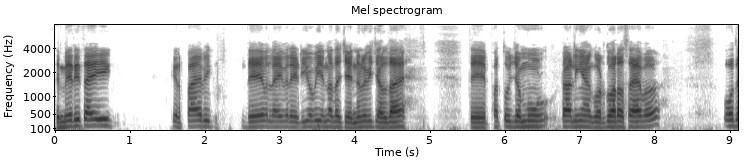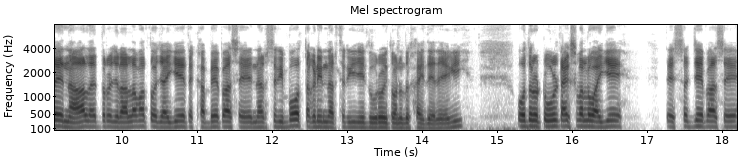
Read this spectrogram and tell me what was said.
ਤੇ ਮੇਰੀ ਤਾਂ ਇਹ ਕਿਰਪਾ ਹੈ ਵੀ ਦੇਵ ਲਾਈਵ ਰੇਡੀਓ ਵੀ ਇਹਨਾਂ ਦਾ ਚੈਨਲ ਵੀ ਚੱਲਦਾ ਹੈ। ਤੇ ਫਤੂ ਜੰਮੂ ਟਾਲੀਆਂ ਗੁਰਦੁਆਰਾ ਸਾਹਿਬ, ਉਹਦੇ ਨਾਲ ਇੱਧਰੋਂ ਜਲਾਲਾਬਾਦ ਤੋਂ ਜਾਈਏ ਤੇ ਖੱਬੇ ਪਾਸੇ ਨਰਸਰੀ, ਬਹੁਤ ਤਗੜੀ ਨਰਸਰੀ ਜੀ ਦੂਰੋਂ ਹੀ ਤੁਹਾਨੂੰ ਦਿਖਾਈ ਦੇ ਦੇਗੀ ਉਧਰੋਂ ਟੂਲ ਟੈਕਸ ਵੱਲੋਂ ਆਈਏ ਤੇ ਸੱਜੇ ਪਾਸੇ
